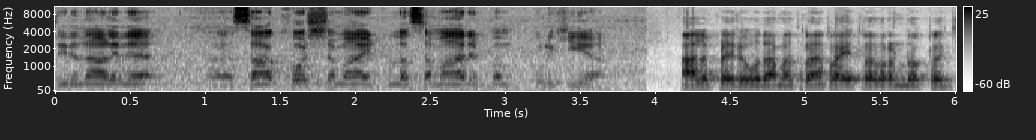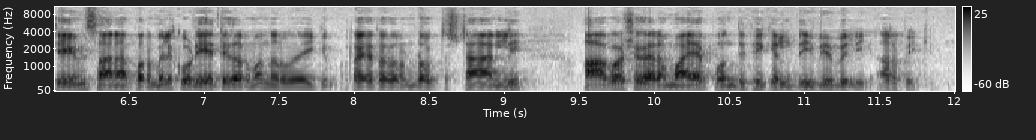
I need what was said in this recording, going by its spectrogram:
തിരുനാളിന് സാഘോഷമായിട്ടുള്ള സമാരംഭം കുറിക്കുകയാണ്. ആലപ്പുഴ രൂപതാമെത്രാൻ right reverend doctor James Anaparambil കൊടിയേറ്റ് കർമ്മം നിർവഹിക്കും. റൈറ്റ് റവറൻ ഡോക്ടർ സ്റ്റാൻലി ആഘോഷകരമായ പൊന്തിഫിക്കൽ ദിവ്യബലി അർപ്പിക്കും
